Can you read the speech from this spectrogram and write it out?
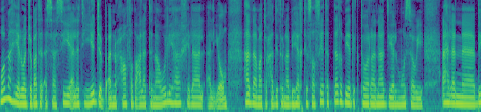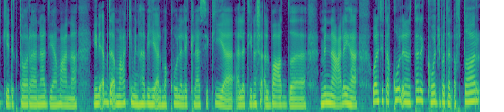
وما هي الوجبات الأساسية التي يجب أن نحافظ على تناولها خلال اليوم؟ هذا ما تحدثنا به اختصاصية التغذية دكتورة نادية الموسوي. أهلا بك دكتورة نادية معنا. يعني أبدأ معك من هذه المقولة الكلاسيكية التي نشأ البعض منا عليها والتي تقول أن ترك وجبة الإفطار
